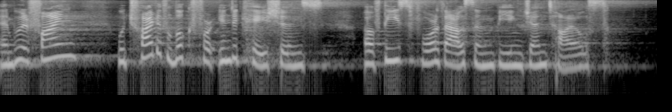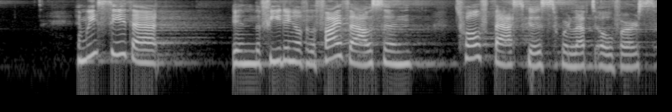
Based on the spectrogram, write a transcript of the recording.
and we would find, would try to look for indications of these 4,000 being Gentiles. And we see that in the feeding of the 5,000, 12 baskets were leftovers,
